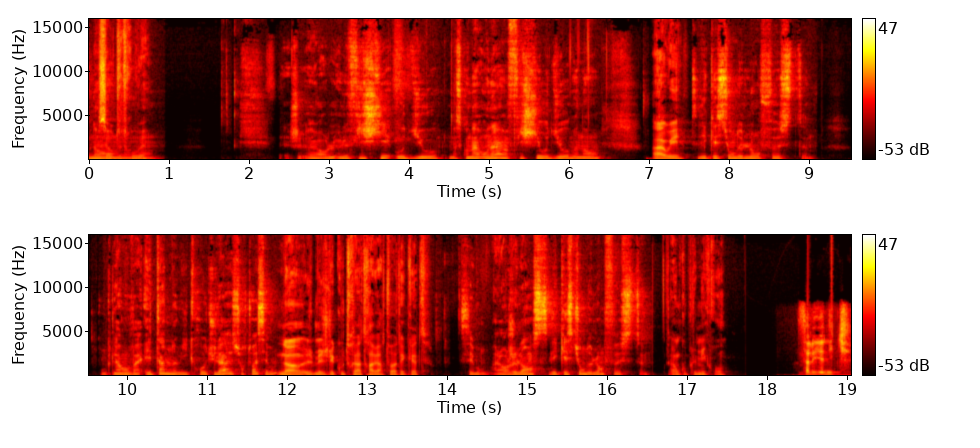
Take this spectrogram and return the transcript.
Non, sait où te trouver? Je- alors, le, le fichier audio, parce qu'on a, on a un fichier audio maintenant, Ah oui. c'est des questions de Longfust. Donc là, on va éteindre nos micros. Tu l'as sur toi, c'est bon? Non, mais je l'écouterai à travers toi, t'inquiète. C'est bon. Alors, je lance les questions de Longfust. Ah, on coupe le micro. Salut Yannick,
